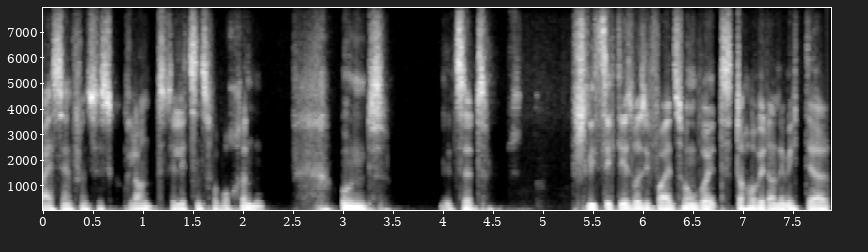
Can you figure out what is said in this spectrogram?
bei San Francisco gelandet, die letzten zwei Wochen. Und jetzt schließt sich das, was ich vorhin sagen wollte. Da habe ich dann nämlich der,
